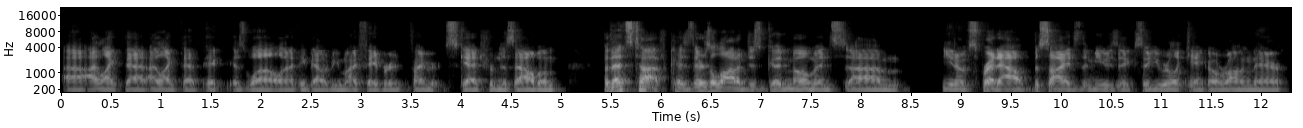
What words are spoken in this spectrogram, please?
uh, I like that. I like that pick as well, and I think that would be my favorite favorite sketch from this album but that's tough because there's a lot of just good moments um you know spread out besides the music so you really can't go wrong there.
